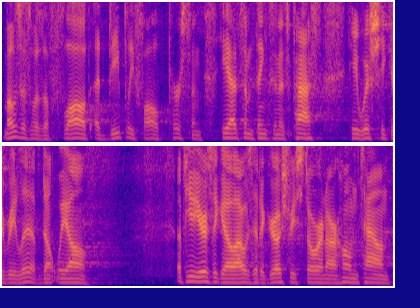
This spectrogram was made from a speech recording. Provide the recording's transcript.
Moses was a flawed, a deeply flawed person. He had some things in his past he wished he could relive, don't we all? A few years ago, I was at a grocery store in our hometown.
